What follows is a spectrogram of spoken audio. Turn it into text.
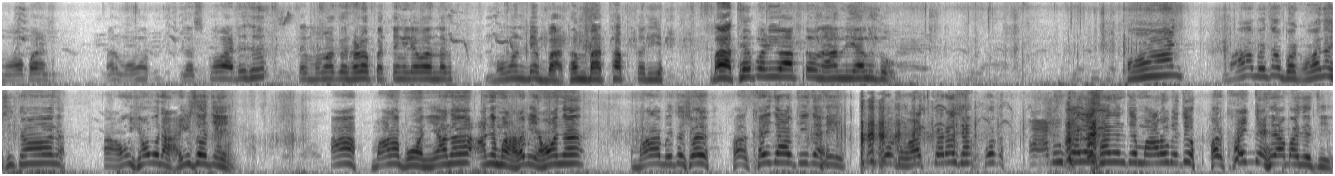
મો પણ, મારે મોમો લસકો વાટે છે, તો મોમા કે હળો પતંગ લેવા ન મોમોને બે બાથમ બાથાપ કરીએ. બાથે પડ્યો આપ તો ના લઈ આલું તો. કોણ મા બેટો ભગવાન શિકાર. આ હું શું આવી શકે આ મારા ભોનિયાને અને મારા બેહોને મારા બેટો શું હરખાઈ જ આવતી નહીં કોક વાત કરે છે આડું કરે છે ને તે મારો બેટો હરખાઈ જ નહીં આ બાજુથી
